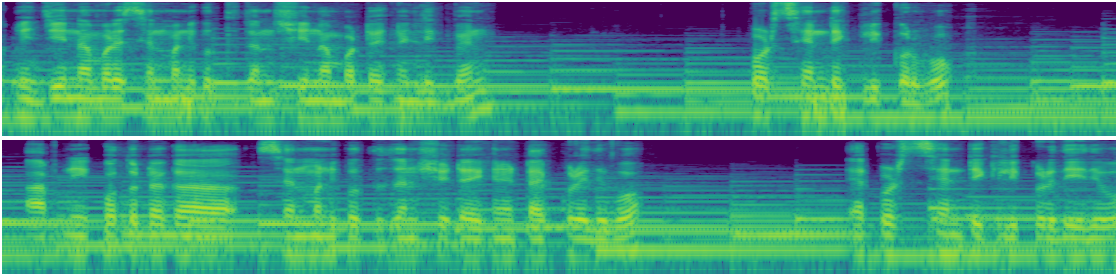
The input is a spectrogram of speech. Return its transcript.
আপনি যে নাম্বারে সেন্ড মানি করতে চান সেই নাম্বারটা এখানে লিখবেন। পর সেন্ডে ক্লিক করব। আপনি কত টাকা সেন্ড মানি করতে চান সেটা এখানে টাইপ করে দেব। এরপর সেন্ডে ক্লিক করে দিয়ে দেব।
